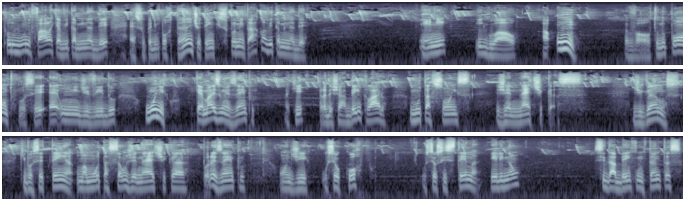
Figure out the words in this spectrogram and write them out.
todo mundo fala que a vitamina D é super importante, eu tenho que suplementar com a vitamina D? N igual a 1. Eu volto no ponto, você é um indivíduo único. Quer mais um exemplo aqui para deixar bem claro? Mutações genéticas. Digamos que você tenha uma mutação genética, por exemplo, onde o seu corpo, o seu sistema, ele não se dá bem com tantas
